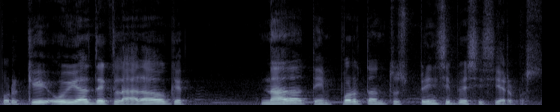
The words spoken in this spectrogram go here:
porque hoy has declarado que nada te importan tus príncipes y siervos.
